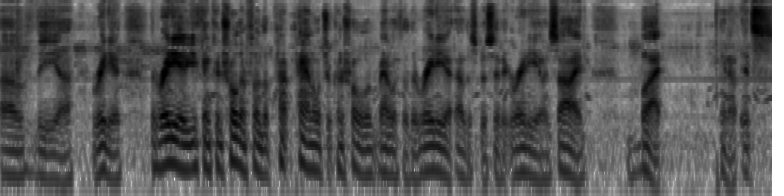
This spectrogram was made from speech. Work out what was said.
of the uh, radio. The radio, you can control them from the panel, which will control the bandwidth of the radio, of the specific radio inside. But, you know, it's,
